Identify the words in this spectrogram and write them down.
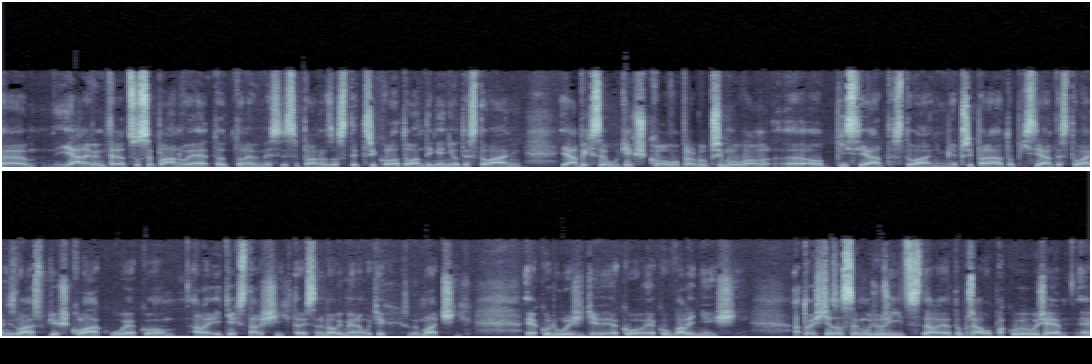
Ehm, já nevím teda, co se plánuje, to, to nevím, jestli se plánuje zase ty tři kola toho antigenního testování. Já bych se u těch škol opravdu přimlouval eh, o PCR testování. Mně připadá to PCR testování, zvlášť u těch školáků, jako, ale i těch starších, tady se nebavím jenom o těch mladších, jako důležitě, jako, jako validnější. A to ještě zase můžu říct, ale já to pořád opakuju, že eh,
